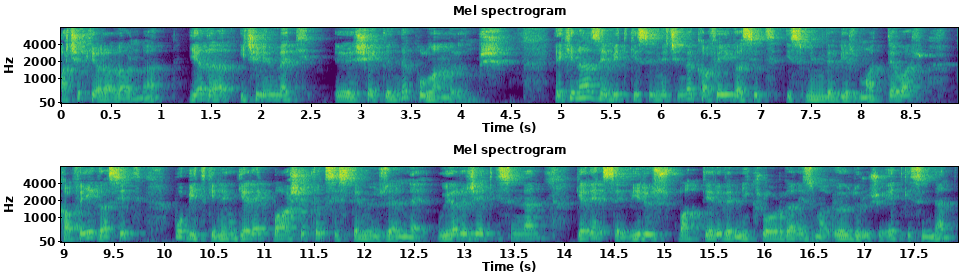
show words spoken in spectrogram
açık yaralarına ya da içilmek e, şeklinde kullandırılmış. Ekinazya bitkisinin içinde kafeik asit isminde bir madde var. Kafeik asit bu bitkinin gerek bağışıklık sistemi üzerine uyarıcı etkisinden gerekse virüs, bakteri ve mikroorganizma öldürücü etkisinden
